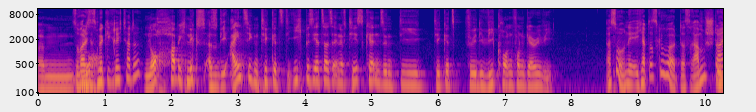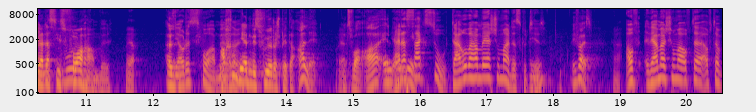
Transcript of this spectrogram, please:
Ähm, Soweit ich das mitgekriegt hatte. Noch habe ich nichts. Also die einzigen Tickets, die ich bis jetzt als NFTs kenne, sind die Tickets für die VCon von Gary Vee. Achso, nee, ich habe das gehört, dass Rammstein Oder dass sie es vorhaben. will. Ja. Also Ja, oder dass sie es vorhaben. machen ja, werden das früher oder später alle. Und zwar A, L, Ja, L, das E. sagst du. Darüber haben wir ja schon mal diskutiert. Ich weiß. Ja. Auf, wir haben ja schon mal auf der, auf der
